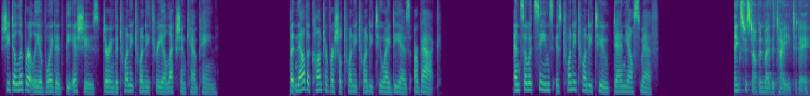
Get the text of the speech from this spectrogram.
she deliberately avoided the issues during the 2023 election campaign. But now the controversial 2022 ideas are back. And so it seems is 2022 Danielle Smith. Thanks for stopping by the Tyee today.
